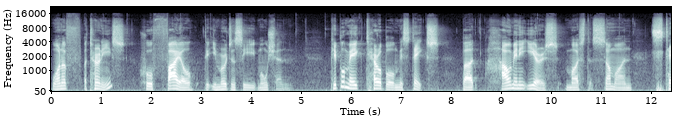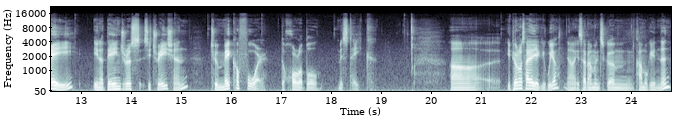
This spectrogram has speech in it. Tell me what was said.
one of attorneys who file the emergency motion. People make terrible mistakes, but how many years must someone stay in a dangerous situation to make up for the horrible mistake? 어, 이 변호사의 얘기고요. 어, 이 사람은 지금 감옥에 있는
